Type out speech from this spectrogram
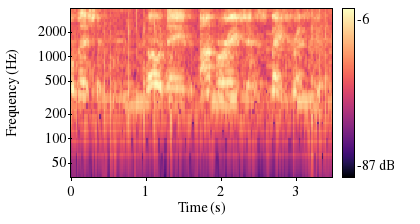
special mission, codenamed Operation Space Rescue.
